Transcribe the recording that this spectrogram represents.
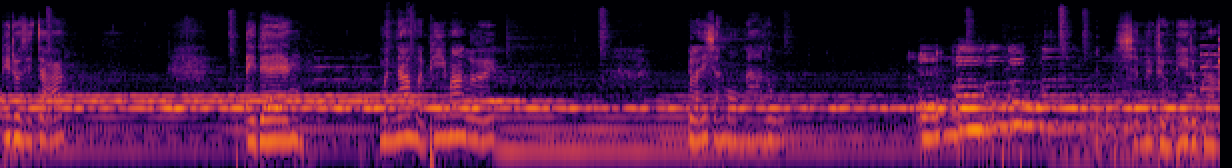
พี่ดูสิจ๊ะ ไอแดง มันหน้าเหมือนพี่มากเลย เวลาที่ฉันมองหน้าลูก ฉันนึกถึงพี่ทุกครั้ง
